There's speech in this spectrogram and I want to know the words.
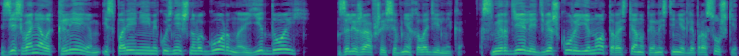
Здесь воняло клеем, испарениями кузнечного горна, едой, залежавшейся вне холодильника. Смердели две шкуры енота, растянутые на стене для просушки,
